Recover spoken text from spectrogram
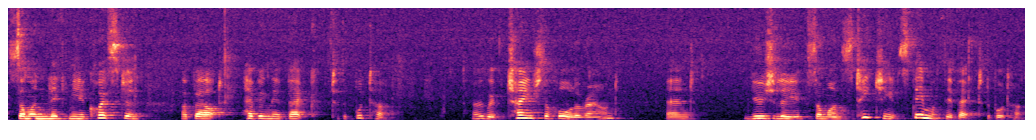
someone left me a question about having their back to the Buddha. You know, we've changed the hall around, and usually, if someone's teaching, it's them with their back to the Buddha.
